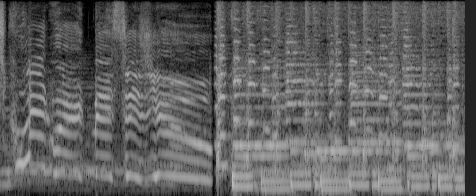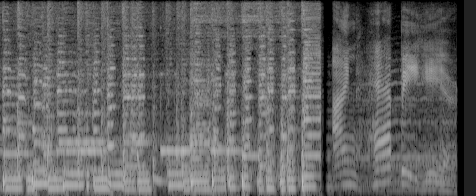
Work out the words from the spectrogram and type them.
Squidward misses you! I'm happy here.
